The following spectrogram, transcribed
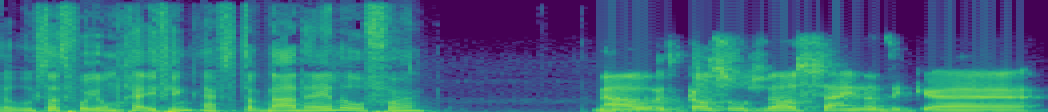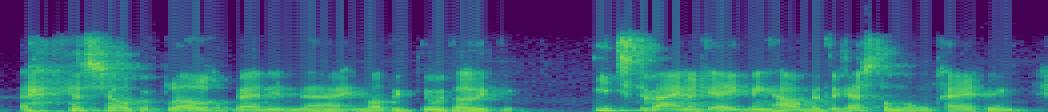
hoe is dat voor je omgeving? Heeft dat ook nadelen? Of, Nou, het kan soms wel zijn dat ik zo bevlogen ben in, in wat ik doe, dat ik iets te weinig rekening hou met de rest van de omgeving.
